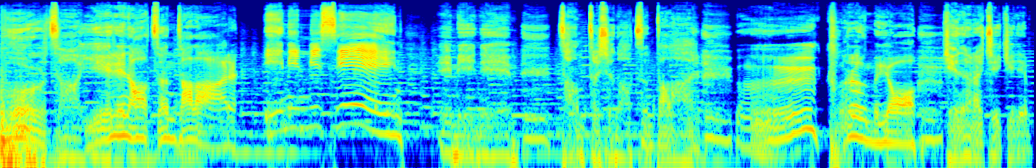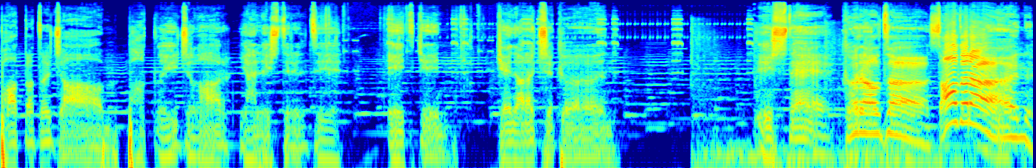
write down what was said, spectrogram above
Burada yerin altındalar. Emin misin? Eminim. Tam taşın altındalar. Kırılmıyor. Kenara çekilip patlatacağım. Patlayıcılar yerleştirildi. Etkin. Kenara çıkın. İşte kırıldı. Saldırın.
